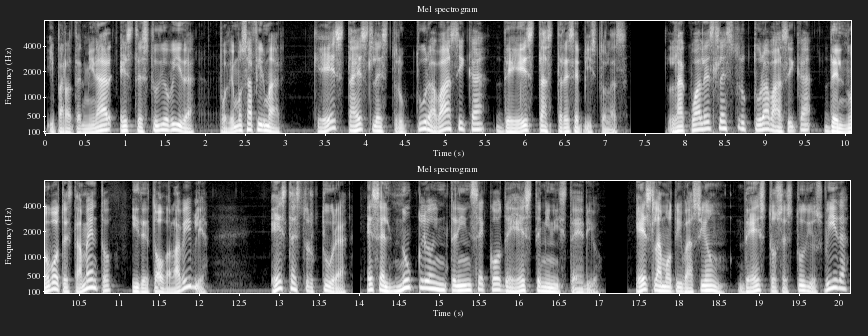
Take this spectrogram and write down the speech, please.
Y para terminar este estudio vida, podemos afirmar que esta es la estructura básica de estas tres epístolas, la cual es la estructura básica del Nuevo Testamento y de toda la Biblia. Esta estructura es el núcleo intrínseco de este ministerio. Es la motivación de estos estudios vida,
